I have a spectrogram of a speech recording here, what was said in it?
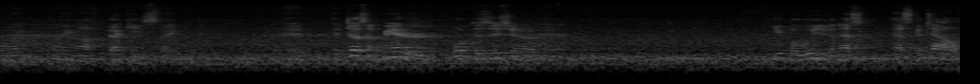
going, playing off Becky's thing, it, it doesn't matter what position of you believe in es- eschatology.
